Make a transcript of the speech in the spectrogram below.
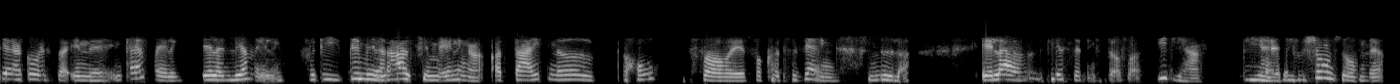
det er at gå efter en, øh, en kalkmaling eller en lermaling. Fordi det er mineralske malinger, og der er ikke noget behov for, for konserveringsmidler eller tilsætningsstoffer i de her. De er diffusionsåbne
